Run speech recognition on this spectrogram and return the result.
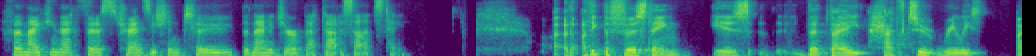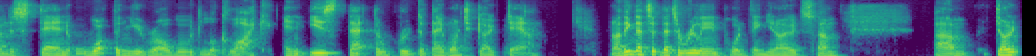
for making that first transition to the manager of that data science team? I think the first thing is that they have to really understand what the new role would look like and is that the route that they want to go down and i think that's a, that's a really important thing you know it's um um, don't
